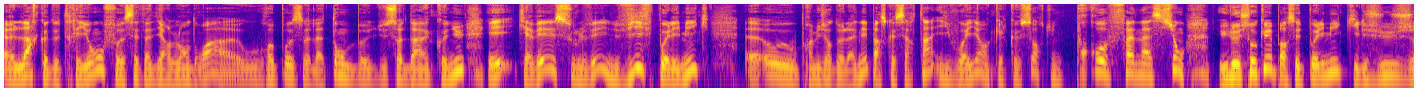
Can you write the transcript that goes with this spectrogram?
euh, l'arc de triomphe, c'est-à-dire l'endroit euh, où repose la tombe du soldat inconnu, et qui avait soulevé une vive polémique euh, au premier jour de l'année parce que certains y voyaient en quelque sorte une profanation. Il est choqué par cette polémique qu'il juge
